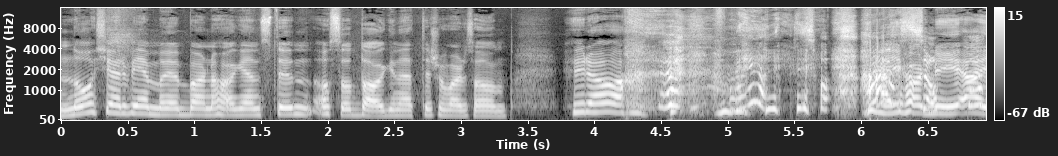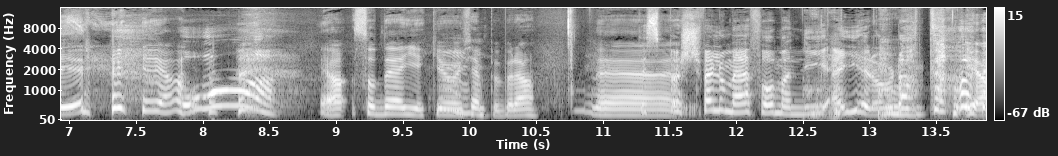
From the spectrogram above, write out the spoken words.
Nå kjører vi hjemme i barnehage en stund, og så dagen etter så var det sånn Hurra! Vi, Vi har ny eier. ja. Ja, så det gikk jo kjempebra. Mm. det spørs vel om jeg får meg ny eier over natta. Ja.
